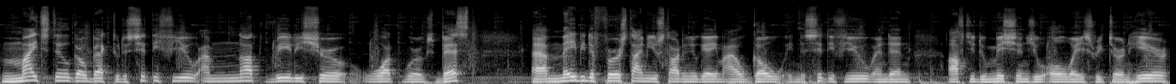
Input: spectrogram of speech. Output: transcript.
might still go back to the city view. I'm not really sure what works best. Uh, maybe the first time you start a new game, I'll go in the city view, and then after you do missions, you always return here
